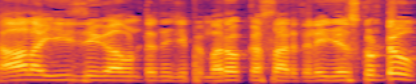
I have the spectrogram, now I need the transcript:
చాలా ఈజీగా ఉంటుందని చెప్పి మరొక్కసారి తెలియజేసుకుంటూ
